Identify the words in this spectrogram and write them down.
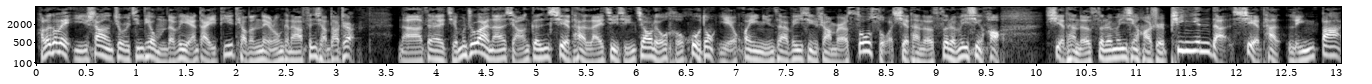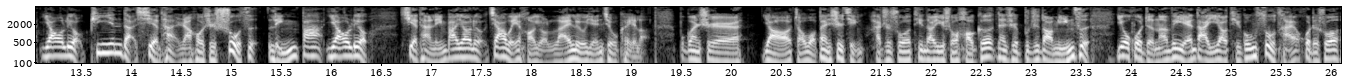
好了，各位，以上就是今天我们的微言大义第一条的内容，跟大家分享到这儿。那在节目之外呢，想要跟谢探来进行交流和互动，也欢迎您在微信上面搜索谢探的私人微信号。谢探的私人微信号是拼音的谢探零八幺六，拼音的谢探，然后是数字零八幺六，谢探零八幺六，加为好友来留言就可以了。不管是要找我办事情，还是说听到一首好歌，但是不知道名字，又或者呢，微言大义要提供素材，或者说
